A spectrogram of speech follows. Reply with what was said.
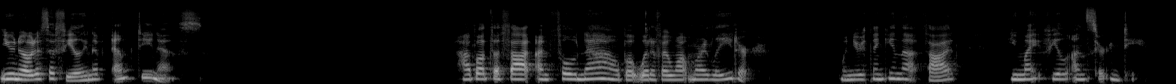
you notice a feeling of emptiness. How about the thought, I'm full now, but what if I want more later? When you're thinking that thought, you might feel uncertainty.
